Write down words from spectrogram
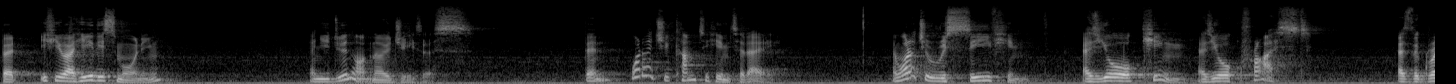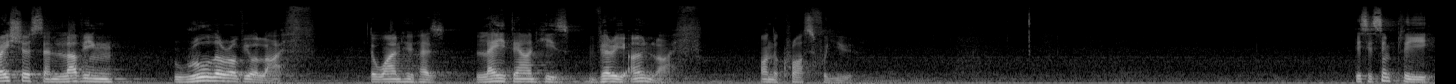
But if you are here this morning and you do not know Jesus, then why don't you come to him today? And why don't you receive him as your King, as your Christ, as the gracious and loving ruler of your life, the one who has laid down his very own life on the cross for you. This is simply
